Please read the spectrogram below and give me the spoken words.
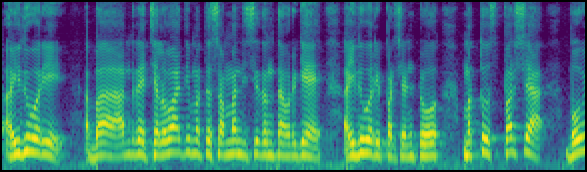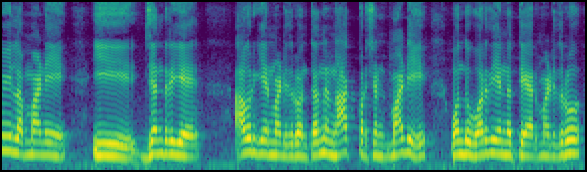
ಐದೂವರೆ ಬ ಅಂದರೆ ಚಲವಾದಿ ಮತ್ತು ಸಂಬಂಧಿಸಿದಂಥವ್ರಿಗೆ ಐದೂವರೆ ಪರ್ಸೆಂಟು ಮತ್ತು ಸ್ಪರ್ಶ ಭೋವಿ ಲಂಬಾಣಿ ಈ ಜನರಿಗೆ ಅವ್ರಿಗೆ ಏನು ಮಾಡಿದರು ಅಂತಂದ್ರೆ ನಾಲ್ಕು ಪರ್ಸೆಂಟ್ ಮಾಡಿ ಒಂದು ವರದಿಯನ್ನು ತಯಾರು ಮಾಡಿದರು.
